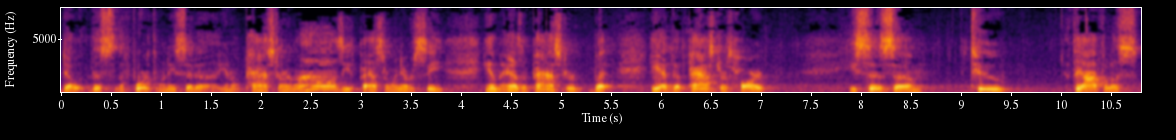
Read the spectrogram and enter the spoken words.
dealt. This is the fourth one. He said, uh, you know, pastor. I'm like, ah, he's a pastor. We never see him as a pastor, but he had the pastor's heart. He says um, to Theophilus,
